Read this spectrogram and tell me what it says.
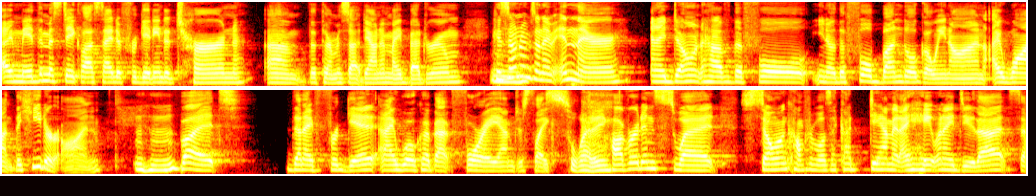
I made the mistake last night of forgetting to turn um, the thermostat down in my bedroom because Mhm. sometimes when I'm in there and I don't have the full, you know, the full bundle going on, I want the heater on. Mm-hmm. But then I forget, and I woke up at 4 a.m. just like Sweating. covered in sweat, so uncomfortable. I was like, God damn it, I hate when I do that. So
